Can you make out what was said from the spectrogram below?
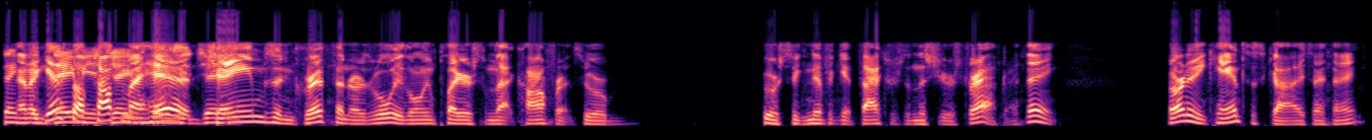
thinking And I guess Damion off the top James, of my head, James. James and Griffin are really the only players from that conference who are who are significant factors in this year's draft, I think. There aren't any Kansas guys, I think,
